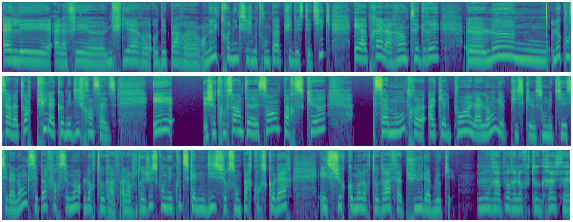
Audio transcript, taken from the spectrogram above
Elle, est, elle a fait euh, une filière euh, au départ en électronique, si je me trompe pas, puis d'esthétique. Et après, elle a réintégré le, le conservatoire, puis la comédie française. Et je trouve ça intéressant parce que ça montre à quel point la langue, puisque son métier c'est la langue, c'est pas forcément l'orthographe. Alors je voudrais juste qu'on écoute ce qu'elle nous dit sur son parcours scolaire et sur comment l'orthographe a pu la bloquer. Mon rapport à l'orthographe, ça a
